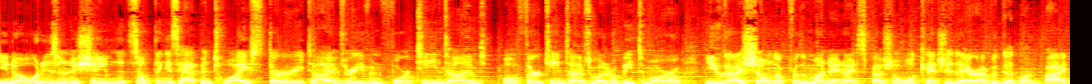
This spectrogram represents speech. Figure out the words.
You know what isn't a shame that something has happened twice, 30 times, or even 14 times? Well, 13 times what it'll be tomorrow. You guys showing up for the Monday night special. We'll catch you there. Have a good one. Bye.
